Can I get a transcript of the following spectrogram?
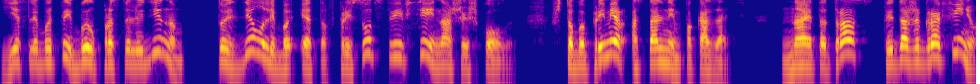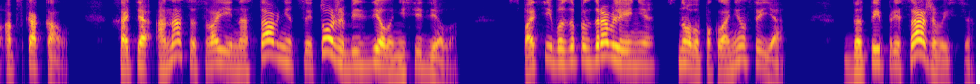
Если бы ты был простолюдином, то сделали бы это в присутствии всей нашей школы, чтобы пример остальным показать. На этот раз ты даже графиню обскакал, хотя она со своей наставницей тоже без дела не сидела. Спасибо за поздравление, снова поклонился я. Да ты присаживайся,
